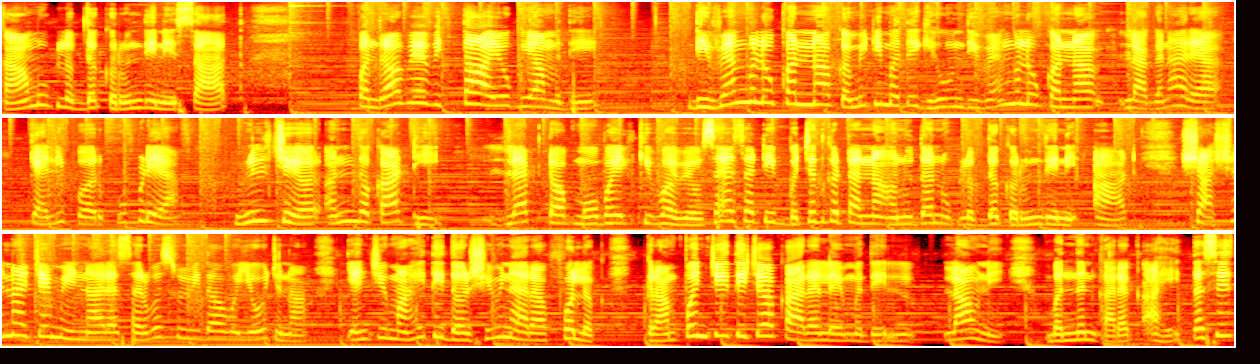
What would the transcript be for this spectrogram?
काम उपलब्ध करून देणे. सात पंधराव्या वित्त आयोग यामध्ये दिव्यांग लोकांना कमिटीमध्ये घेऊन दिव्यांग लोकांना लागणाऱ्या कॅलिपर कुबड्या व्हीलचेअर अंधकाठी लॅपटॉप मोबाईल किंवा व्यवसायासाठी बचत गटांना अनुदान उपलब्ध करून देणे. आठ शासनाच्या मिळणाऱ्या सर्व सुविधा व योजना यांची माहिती दर्शविणारा फलक ग्रामपंचायतीच्या कार्यालयामध्ये लावणे बंधनकारक आहे. तसेच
